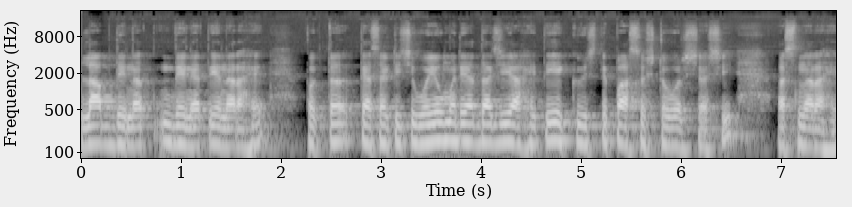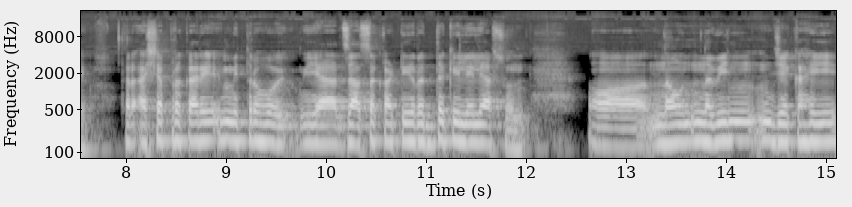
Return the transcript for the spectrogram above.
लाभ देण्यात देण्यात येणार आहे. फक्त त्यासाठीची वयोमर्यादा जी आहे ती एकवीस ते पासष्ट वर्ष अशी असणार आहे. तर अशा प्रकारे मित्र हो या जाचकाठी रद्द केलेल्या असून नव नवीन जे काही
